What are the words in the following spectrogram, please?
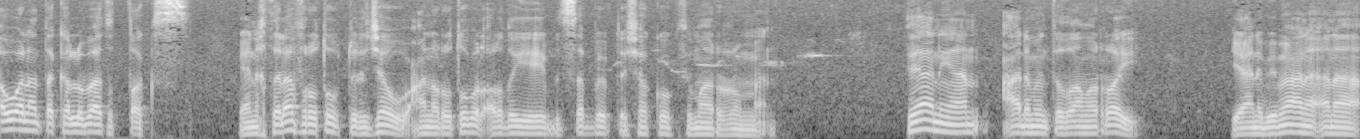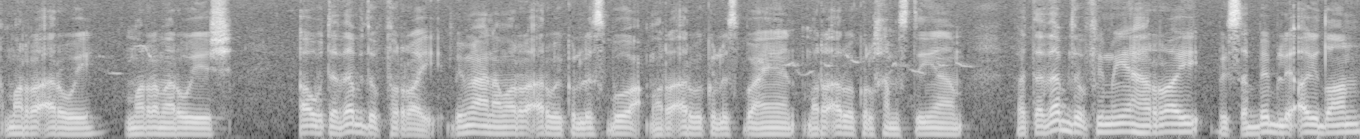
أولا تقلبات الطقس. يعني اختلاف رطوبة الجو عن الرطوبة الأرضية بتسبب تشقق ثمار الرمان. ثانيا عدم انتظام الري. يعني بمعنى أنا مرة أروي مرة مرويش أو تذبذب في الري. بمعنى مرة أروي كل أسبوع مرة أروي كل أسبوعين مرة أروي كل خمسة أيام. فالتذبذب في مياه الري بيسبب لي أيضا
